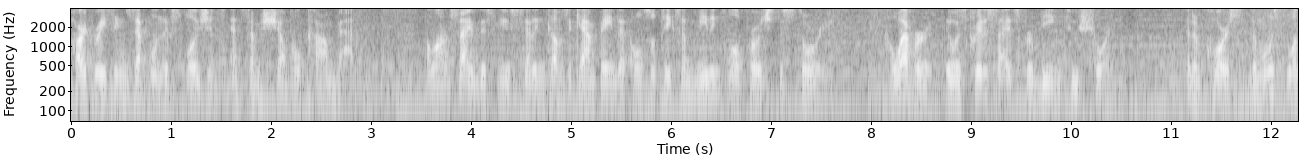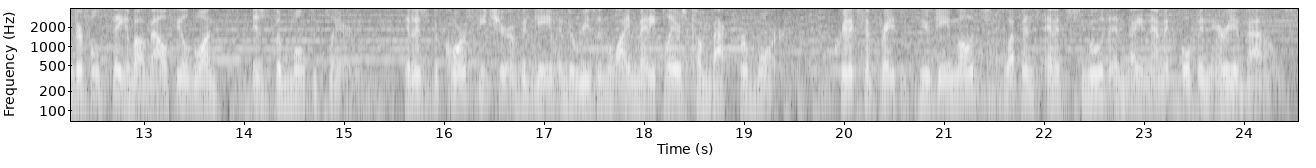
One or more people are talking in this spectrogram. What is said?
heart-racing Zeppelin explosions, and some shovel combat. Alongside this new setting comes a campaign that also takes a meaningful approach to story. However, it was criticized for being too short. And of course, the most wonderful thing about Battlefield 1 is the multiplayer. It is the core feature of the game and the reason why many players come back for more. Critics have praised its new game modes, weapons, and its smooth and dynamic open area battles.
